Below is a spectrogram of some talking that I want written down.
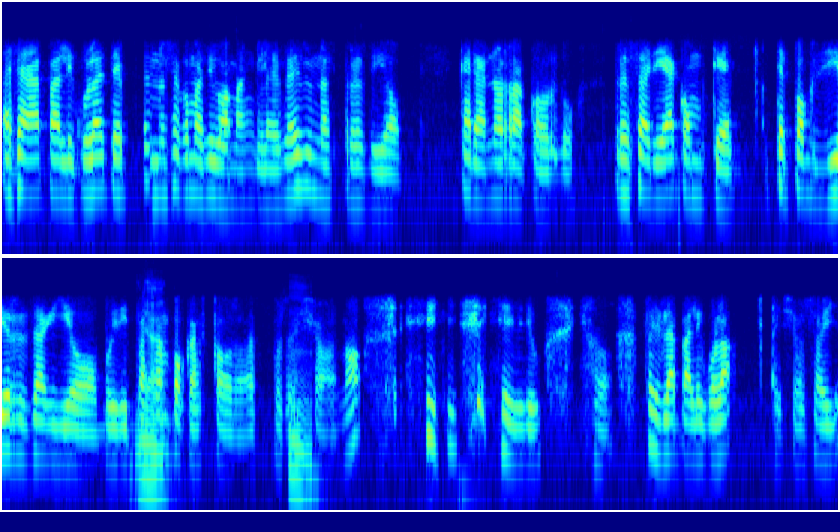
la seva pel·lícula té, no sé com es diu en anglès, eh, és una expressió que ara no recordo, però seria com que té pocs girs de guió, vull dir, passen Ja. poques coses, doncs Mm. això, no? I ell diu, jo, fes la pel·lícula, això soy,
